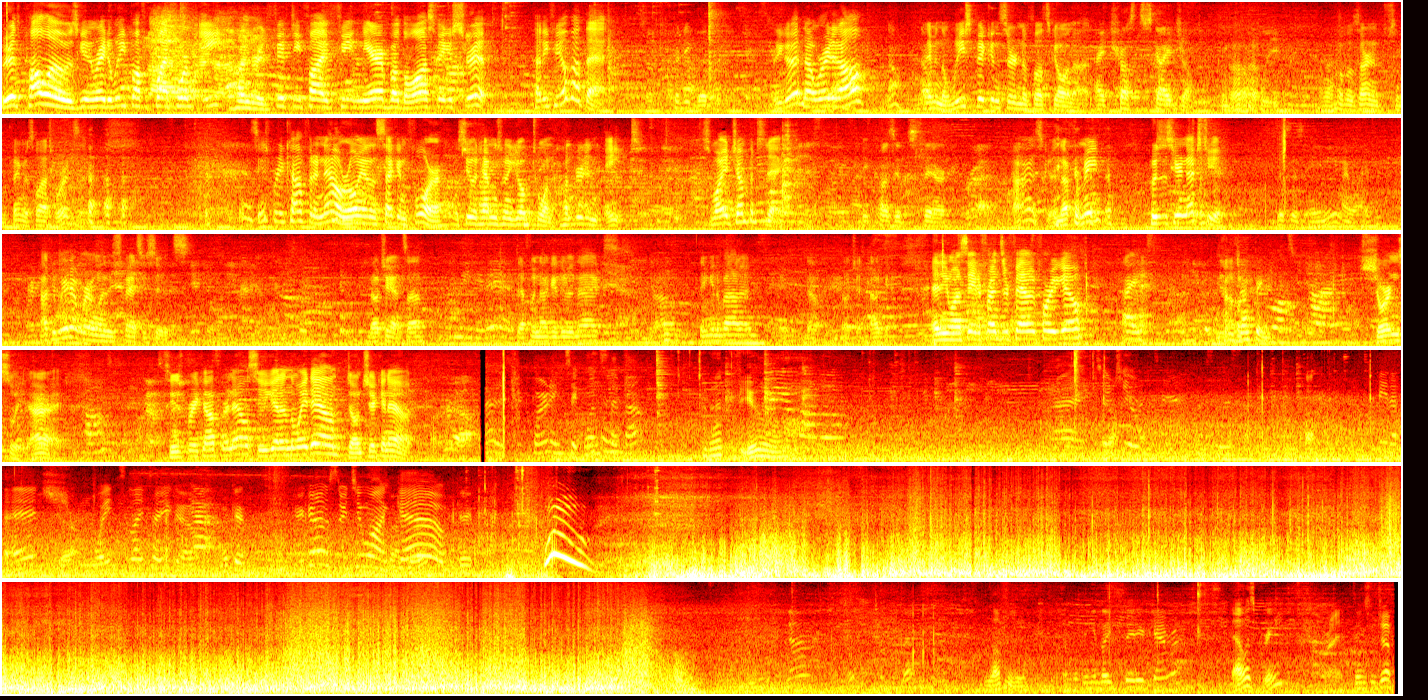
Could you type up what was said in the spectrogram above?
With Paulo's getting ready to leap off of platform 855 feet in the air above the Las Vegas Strip. How do you feel about that? Pretty good. Pretty good? Not worried at all? No, Not even the least bit concerned of what's going on. I trust Skyjump completely. Oh. I hope those aren't some famous last words then. Yeah, seems pretty confident now. We're only on the second floor. We'll see what happens when we go up to 108. So why are you jumping today? because it's there. All right, that's good enough for me. Who's this here next to you? This is Amy, my wife. How come you're not wearing one of these fancy suits? No chance, huh? Definitely not gonna do it next. No? Thinking about it? No, no chance. Okay. Anything you want to say to friends or family before you go? Hi. I'm jumping. Short and sweet. All right. Seems pretty confident now. So you get on the way down. Don't chicken out. It's recording. Take one step out. That view. Alright, two, two. Feet at the edge. Yeah. Wait till I tell you go. Yeah. Okay. Here goes. Three, two, one, go. Okay. Woo! Lovely. Anything you'd like to say to your camera? That was great. All right. Thanks for jumping.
